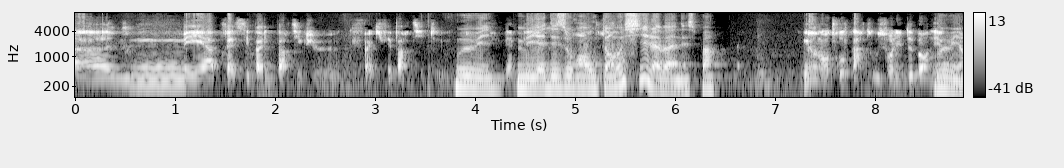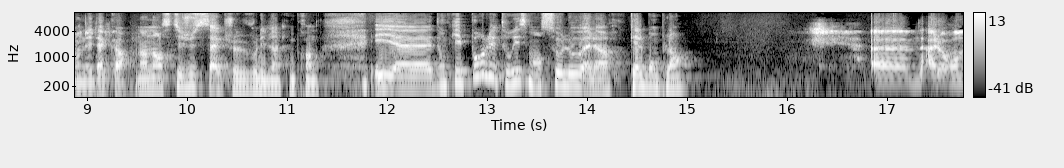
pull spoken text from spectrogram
Euh, mais après, c'est pas une partie que je, qui fait partie de. Oui, oui. Mais il y a des orang-outans aussi là-bas, n'est-ce pas? Mais on en trouve partout sur l'île de Bornéo. Oui, oui, on est d'accord. Non, non, c'était juste ça que je voulais bien comprendre. Et euh, donc, et pour le tourisme en solo, alors, quel bon plan? Euh, Alors,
